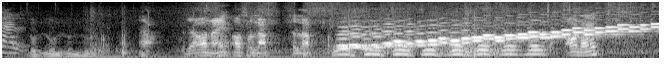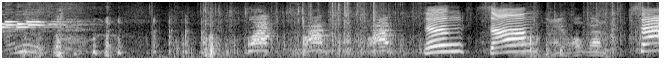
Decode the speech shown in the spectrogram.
กันลุ้นลุ้นลุ้นลุ้นอ้าวจะเอาไหน เอาสลับสลับปูปูปูปูปูปูปูปูเอาไหนเอานี่ฟับฟับฟับหนึ่งสองไหนพร้อมกัน จ้า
